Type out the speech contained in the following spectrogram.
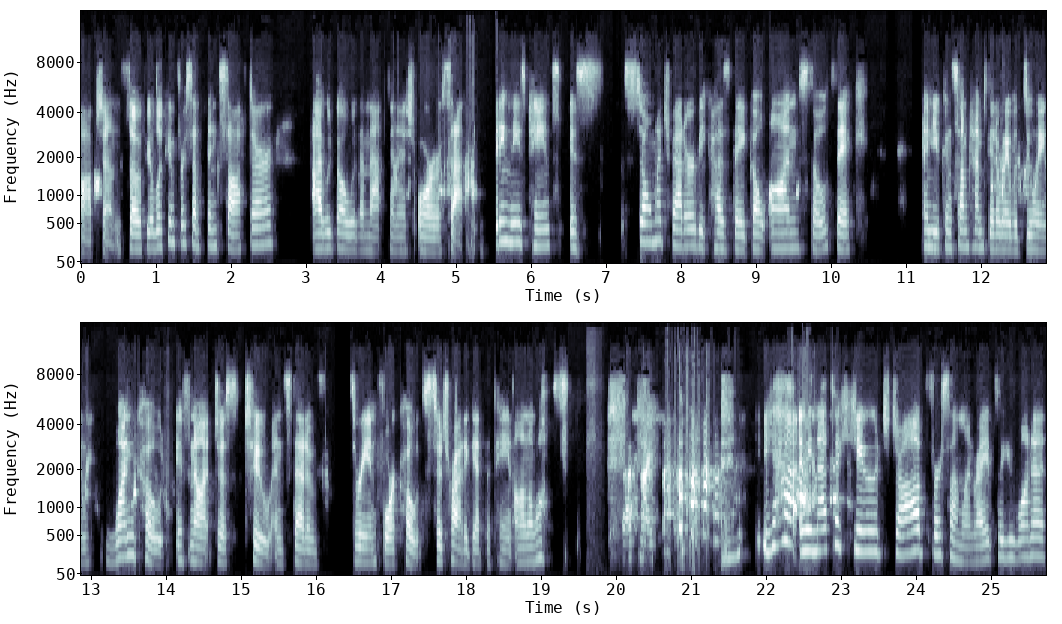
options. So if you're looking for something softer, I would go with a matte finish or satin. Getting these paints is so much better because they go on so thick and you can sometimes get away with doing one coat if not just two instead of three and four coats to try to get the paint on the walls. That's nice. yeah, I mean, that's a huge job for someone, right? So you want to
